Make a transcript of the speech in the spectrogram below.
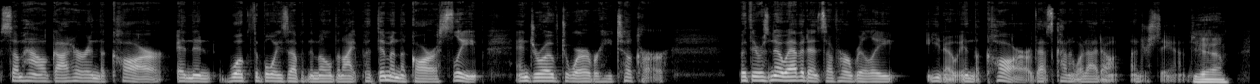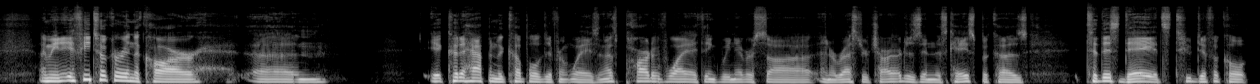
somehow got her in the car and then woke the boys up in the middle of the night, put them in the car asleep, and drove to wherever he took her? But there was no evidence of her really, you know, in the car. That's kind of what I don't understand. Yeah. I mean, if he took her in the car, um, it could have happened a couple of different ways. And that's part of why I think we never saw an arrest or charges in this case because to this day it's too difficult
